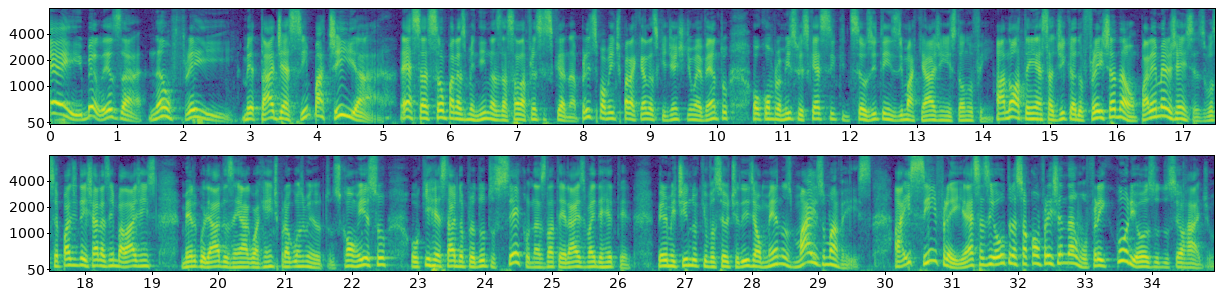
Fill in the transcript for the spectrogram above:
Ei, beleza? Não, Frei. Metade é simpatia. Essas são para as meninas da sala franciscana, principalmente para aquelas que, diante de um evento ou compromisso, esquecem que seus itens de maquiagem estão no fim. Anotem essa dica do Frei Xandão. Para emergências, você pode deixar as embalagens mergulhadas em água quente por alguns minutos. Com isso, o que restar do produto seco nas laterais vai derreter, permitindo que você utilize ao menos mais uma vez. Aí sim, Frei, essas e outras só com Frei Xandão, o Frei curioso do seu rádio.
